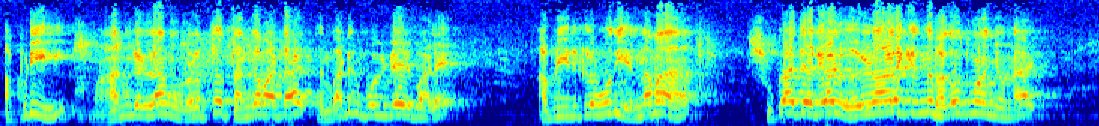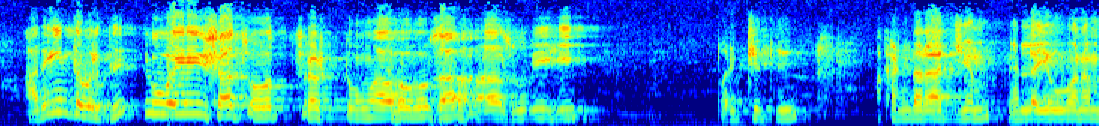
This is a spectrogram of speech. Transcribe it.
அப்படி மகான்கள்லாம் ஒரு இடத்துல தங்க மாட்டாள். பாட்டுக்கு போயிட்டே இருப்பாளே. அப்படி இருக்கிற போது என்னமா சுகாச்சாரியால் ஏழு நாளைக்கு இருந்து பகவத் குணம் சொன்னாள். அதையும் தவிர்த்து யுவைஷோத்ரஷ்டும் அஹோசாசுபிகி பரீட்சித்து அகண்டராஜ்யம் நல்ல யௌவனம்.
